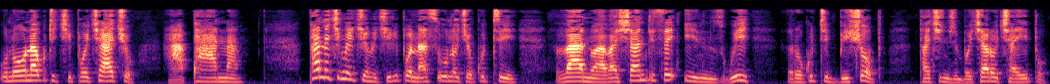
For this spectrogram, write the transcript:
unoona kuti chipo chacho hapana. Pane chimwe chinhu chiripo nhasi uno chekuti vanhu havashandise inzwi rokuti bhishop pachinzvimbo charo chaipo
